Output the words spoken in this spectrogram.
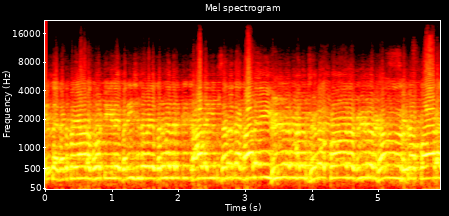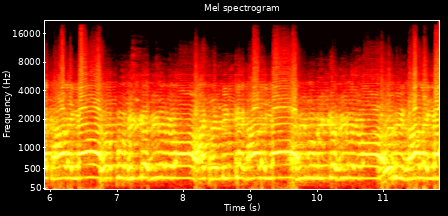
இந்த கடுமையான போட்டியிலே பரிசு தொகையை பெறுவதற்கு காலையும் சிறந்த காலை. வீரர்கள் சிறப்பான வீரர்கள். சிறப்பான காளையா? சிறப்பு மிக்க வீரர்களா? ஆற்றல் மிக்க காளையா? அறிவு மிக்க வீரர்களா? ஒரு காளையா?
